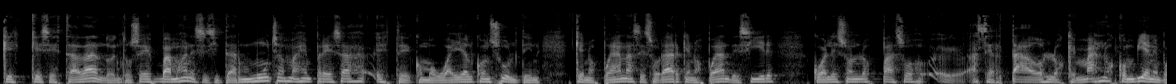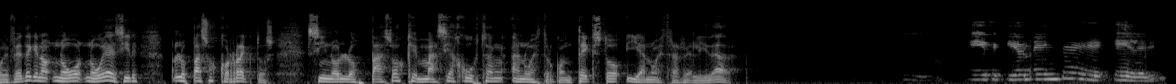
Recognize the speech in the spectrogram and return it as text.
que, se está dando. Entonces vamos a necesitar muchas más empresas este, como YL Consulting que nos puedan asesorar, que nos puedan decir cuáles son los pasos eh, acertados, los que más nos convienen. Porque fíjate que no, no, no voy a decir los pasos correctos, sino los pasos que más se ajustan a nuestro contexto y a nuestra realidad. Efectivamente, el,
